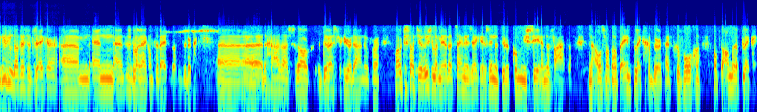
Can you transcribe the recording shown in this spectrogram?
Dat is het zeker. Um, en het is belangrijk om te weten dat natuurlijk uh, de Gaza-strook, de westelijke Jordaanoever, maar ook de stad Jeruzalem, ja, dat zijn in zekere zin natuurlijk communicerende vaten. En alles wat er op één plek gebeurt, heeft gevolgen op de andere plek.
